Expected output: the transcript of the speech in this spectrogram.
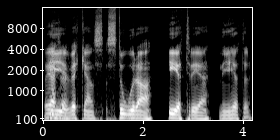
Och i veckans stora E3-nyheter.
